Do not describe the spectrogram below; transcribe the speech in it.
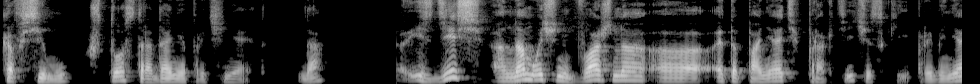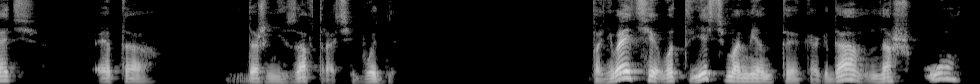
ко всему, что страдание причиняет. Да? И здесь а, нам очень важно э, это понять практически, применять это даже не завтра, а сегодня. Понимаете, вот есть моменты, когда наш ум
